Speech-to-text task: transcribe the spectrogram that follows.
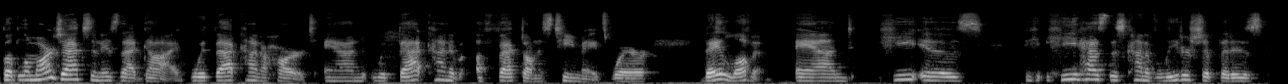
but Lamar Jackson is that guy with that kind of heart and with that kind of effect on his teammates where they love him. And he is, he has this kind of leadership that is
